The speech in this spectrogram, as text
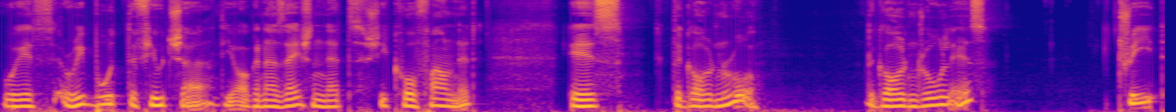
with Reboot the Future, the organization that she co founded, is the golden rule. The golden rule is treat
